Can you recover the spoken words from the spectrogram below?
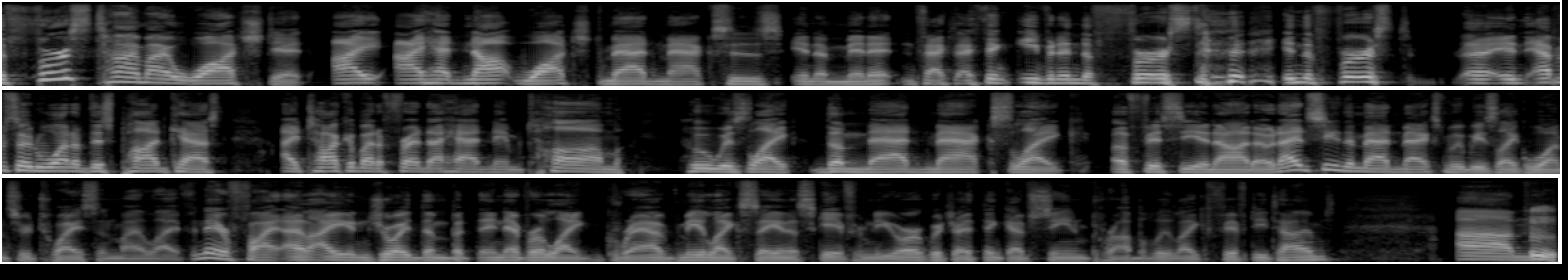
the first time I watched it, I I had not watched Mad Max's in a minute. In fact, I think even in the first in the first uh, in episode 1 of this podcast, I talk about a friend I had named Tom who was like the Mad Max like aficionado. And I'd seen the Mad Max movies like once or twice in my life. And they were fine. I, I enjoyed them, but they never like grabbed me like say an Escape from New York, which I think I've seen probably like 50 times. Um Hmm.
